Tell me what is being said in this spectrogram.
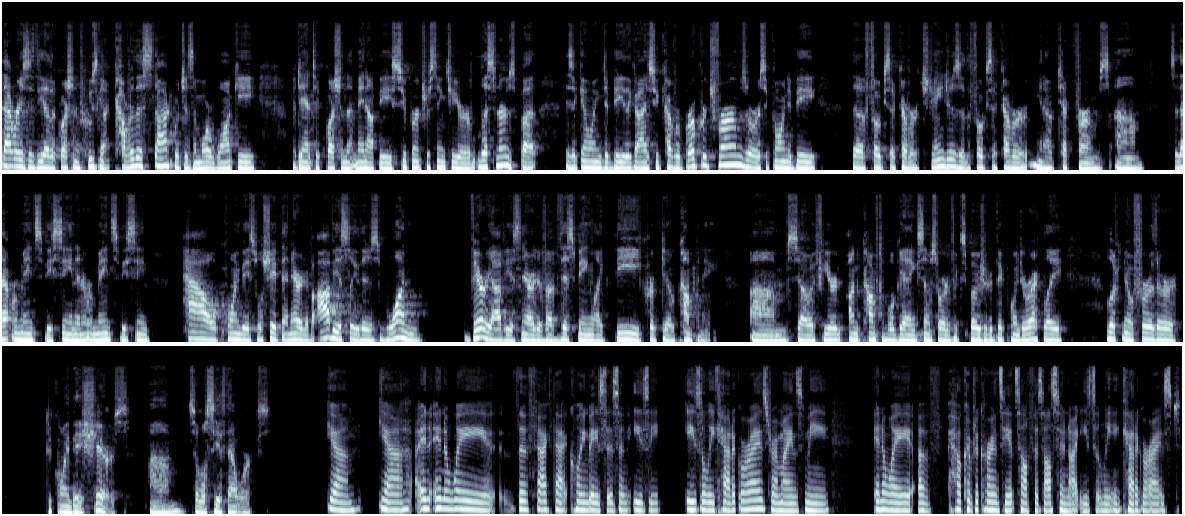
That raises the other question of who's going to cover this stock, which is a more wonky, pedantic question that may not be super interesting to your listeners, but is it going to be the guys who cover brokerage firms or is it going to be the folks that cover exchanges or the folks that cover, you know, tech firms? Um, so that remains to be seen. And it remains to be seen how Coinbase will shape that narrative. Obviously, there's one very obvious narrative of this being like the crypto company. Um, so if you're uncomfortable getting some sort of exposure to Bitcoin directly, look no further to Coinbase shares. Um, so we'll see if that works. Yeah. Yeah. In, in a way, the fact that Coinbase isn't easy, easily categorized reminds me in a way of how cryptocurrency itself is also not easily categorized.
